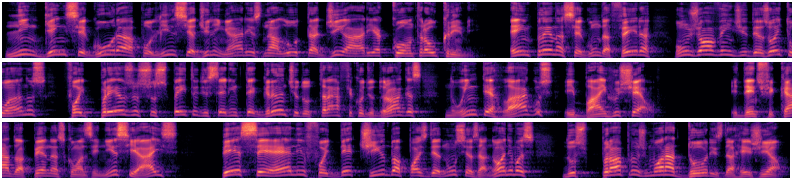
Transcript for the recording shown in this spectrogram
Ninguém segura a polícia de Linhares na luta diária contra o crime. Em plena segunda-feira, um jovem de 18 anos foi preso suspeito de ser integrante do tráfico de drogas no Interlagos e bairro Shell. Identificado apenas com as iniciais, PCL foi detido após denúncias anônimas dos próprios moradores da região.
